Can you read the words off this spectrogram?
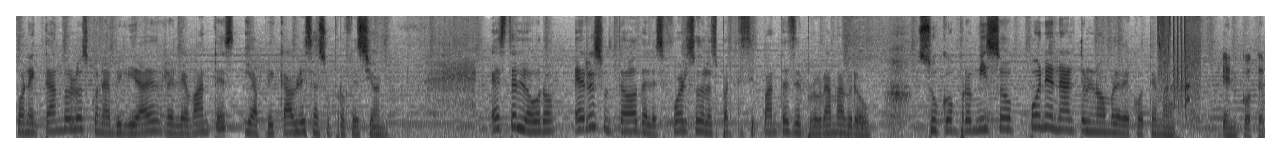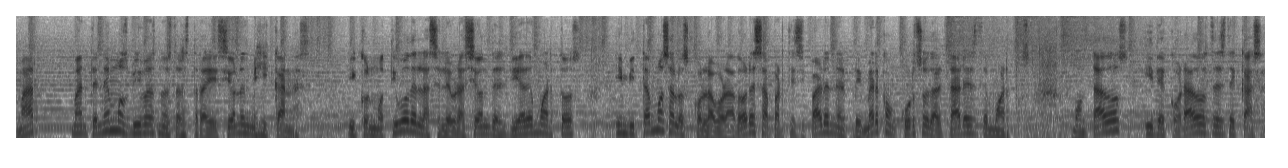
conectándolos con habilidades relevantes y aplicables a su profesión. Este logro es resultado del esfuerzo de los participantes del programa Grow. Su compromiso pone en alto el nombre de Cotemar. En Cotemar mantenemos vivas nuestras tradiciones mexicanas y con motivo de la celebración del Día de Muertos, invitamos a los colaboradores a participar en el primer concurso de altares de muertos, montados y decorados desde casa.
